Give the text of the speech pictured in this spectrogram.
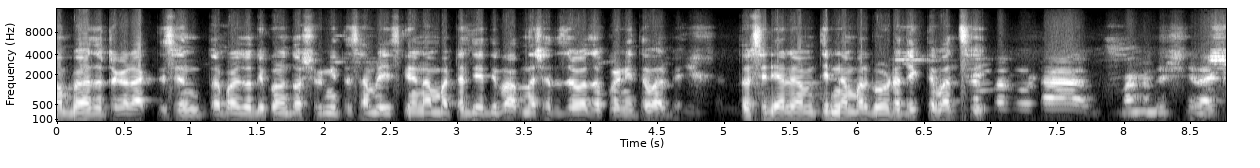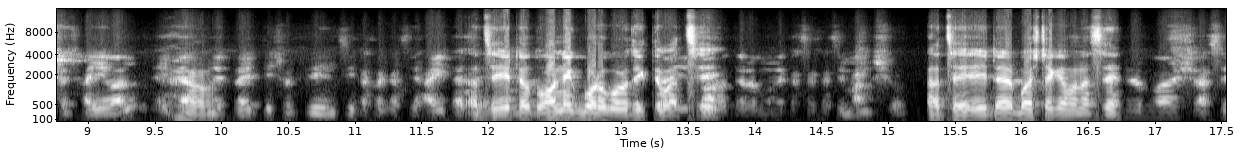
নব্বই হাজার টাকা রাখতেছেন। তারপর যদি কোনো দর্শক নিতে চায় আমরা স্ক্রিনে নাম্বারটা দিয়ে দিব আপনার সাথে যোগাযোগ করে নিতে পারবে। তো সিরিয়ালে আমি তিন নাম্বার গরুটা দেখতে পাচ্ছি। বাংলাদেশের একটা সাইওয়াল এটা হ্যাঁ। আপনার প্রায় তেষট্টি ইঞ্চি কাছাকাছি হাইট আছে। আচ্ছা এটাও তো অনেক বড় গরু দেখতে পাচ্ছি। তেরো মনের কাছাকাছি মাংস। আচ্ছা এটার বয়সটা কেমন আছে? এটার বয়স আছে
